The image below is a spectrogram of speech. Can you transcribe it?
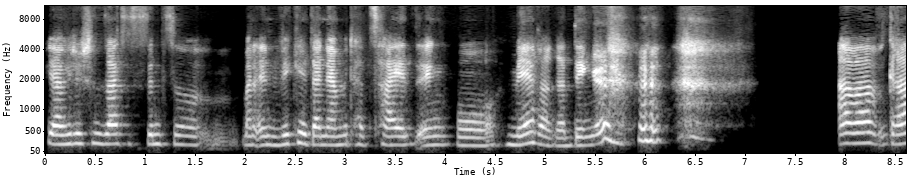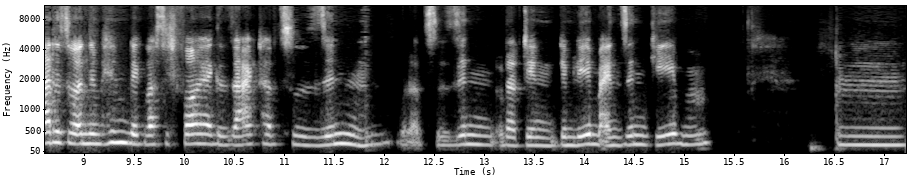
ja, wie du schon sagst, es sind so, man entwickelt dann ja mit der Zeit irgendwo mehrere Dinge. Aber gerade so in dem Hinblick, was ich vorher gesagt habe, zu Sinn oder zu Sinn oder den, dem Leben einen Sinn geben, mm,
